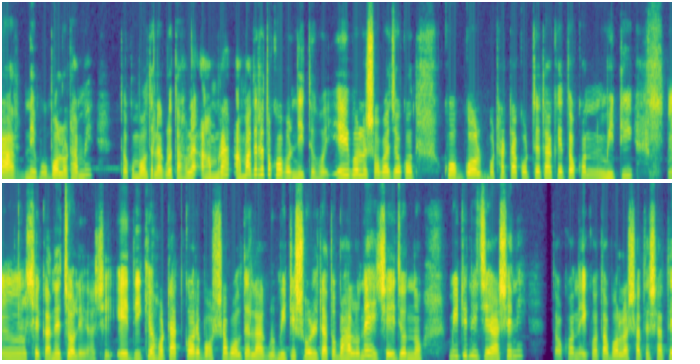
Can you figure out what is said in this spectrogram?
কার নেব? বলো ঠাম্মি। তখন বলতে লাগল, তাহলে আমরা, আমাদেরও তো খবর নিতে হয়। এই বলে সবাই যখন খুব গল্প ঠাট্টা করতে থাকে, তখন মিটি সেখানে চলে আসে। এদিকে হঠাৎ করে বর্ষা বলতে লাগল, মিটির শরীরটা তো ভালো নেই সেই জন্য মিটি নিচে আসেনি। তখন এই কথা বলার সাথে সাথে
